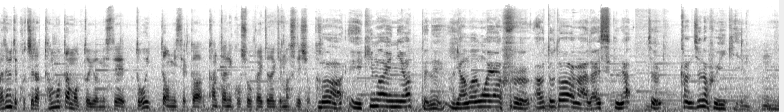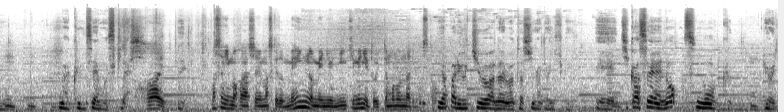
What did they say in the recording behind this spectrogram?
改めてこちらたもたもというお店どういったお店か簡単にご紹介いただけますでしょうか？まあ駅前にあってね山小屋風アウトドアが大好きなという感じの雰囲気、うんうんうん、まあ燻製も好きだし。はい、ね、まさに今お話ありますけどメインのメニュー人気メニューどういったものになりますか？やっぱり宇宙はね私が大好き。えー、自家製のスモーク料理、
